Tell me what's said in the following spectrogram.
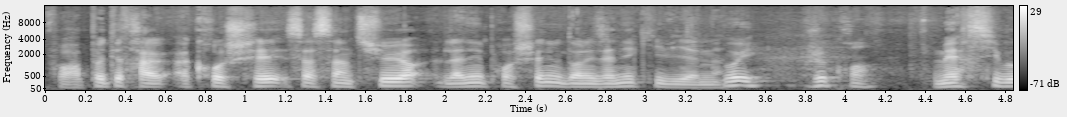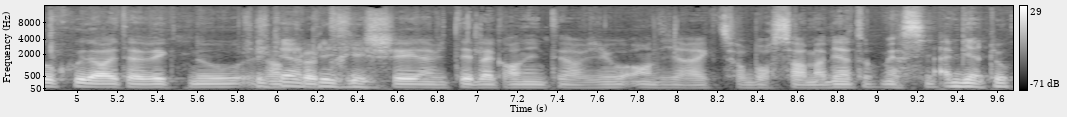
faudra peut-être accrocher sa ceinture l'année prochaine ou dans les années qui viennent. Oui, je crois. Merci beaucoup d'avoir été avec nous, Jean-Claude. Trichet, invité de la grande interview en direct sur Boursorama. À bientôt. Merci. À bientôt.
